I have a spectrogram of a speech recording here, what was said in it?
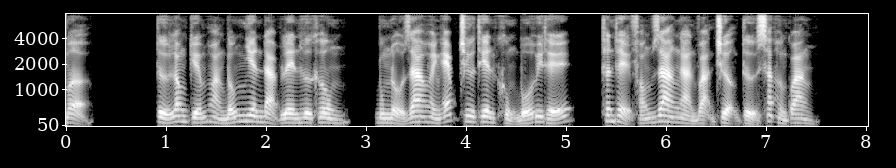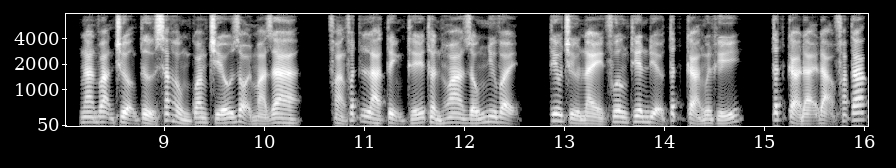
Mở. Tử Long kiếm hoàng đống nhiên đạp lên hư không, bùng nổ ra hoành ép chư thiên khủng bố uy thế, thân thể phóng ra ngàn vạn trượng tử sắc hồng quang. Ngàn vạn trượng tử sắc hồng quang chiếu rọi mà ra, phảng phất là tịnh thế thần hoa giống như vậy, tiêu trừ này phương thiên địa tất cả nguyên khí, tất cả đại đạo pháp tác,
